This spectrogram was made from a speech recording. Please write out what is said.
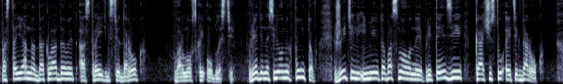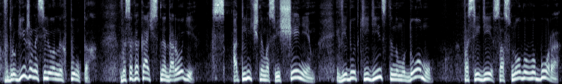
постоянно докладывает о строительстве дорог в Орловской области. В ряде населенных пунктов жители имеют обоснованные претензии к качеству этих дорог. В других же населенных пунктах высококачественные дороги с отличным освещением ведут к единственному дому посреди соснового бора –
